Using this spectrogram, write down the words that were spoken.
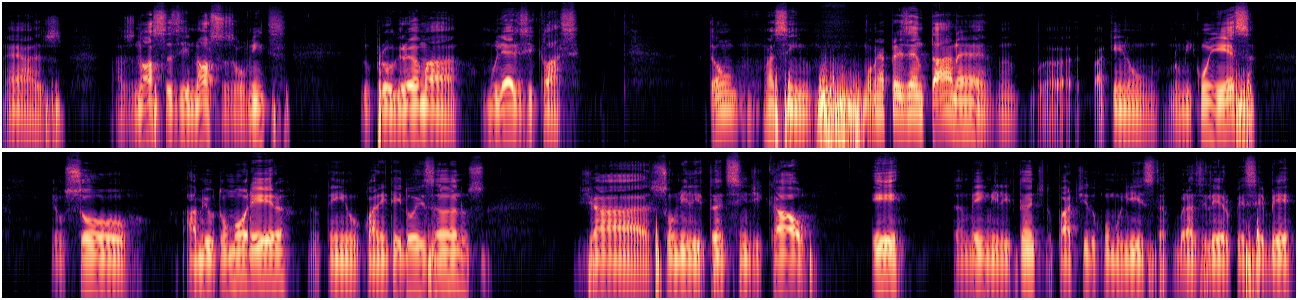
É, as, as nossas e nossos ouvintes do programa Mulheres de Classe. Então, assim, vou me apresentar, né? Para quem não, não me conheça, eu sou Hamilton Moreira, eu tenho 42 anos, já sou militante sindical e também militante do Partido Comunista Brasileiro, PCB,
